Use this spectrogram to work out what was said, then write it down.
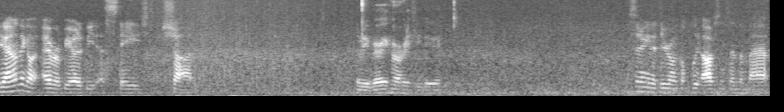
Yeah, I don't think I'll ever be able to beat a staged shot. It'll be very hard if you do. Considering that they're on complete opposites in the map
